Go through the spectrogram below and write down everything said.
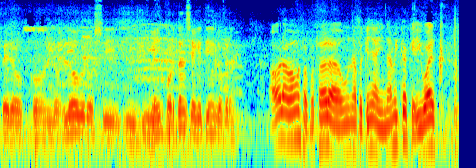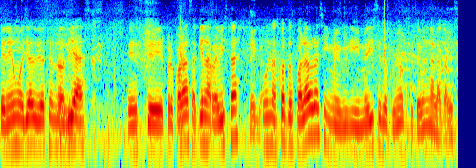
pero con los logros y, la importancia que tienen los grandes. Ahora vamos a pasar a una pequeña dinámica que igual tenemos ya desde hace unos días este, preparadas aquí en la revista. Unas cuantas palabras y me, dices lo primero que se te venga a la cabeza.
